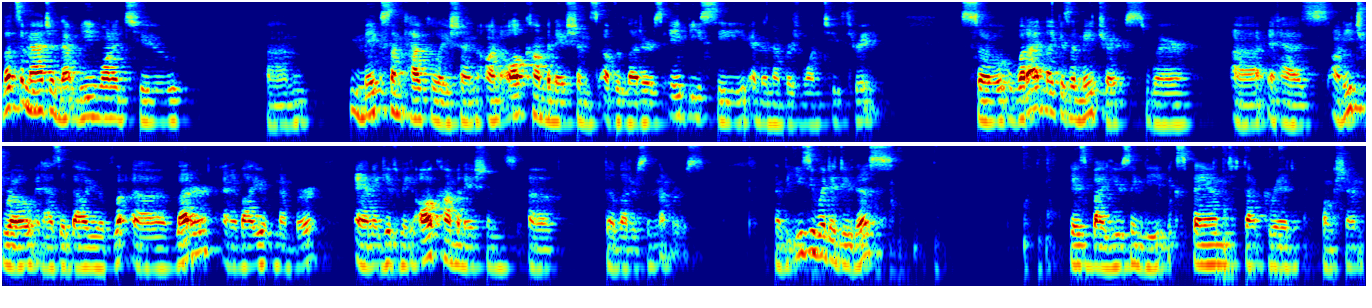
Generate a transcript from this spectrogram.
let's imagine that we wanted to um, make some calculation on all combinations of the letters A, B, C, and the numbers 1, 2, 3. So what I'd like is a matrix where uh, it has, on each row, it has a value of le uh, letter and a value of number, and it gives me all combinations of the letters and numbers. Now the easy way to do this is by using the expand.grid function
